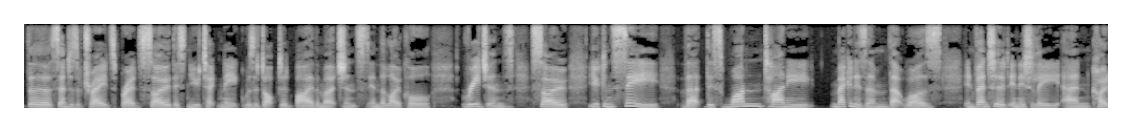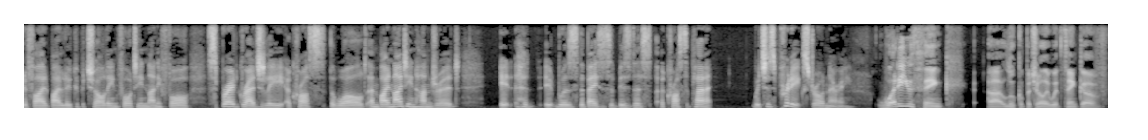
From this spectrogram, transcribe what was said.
the centres of trade spread, so this new technique was adopted by the merchants in the local regions. So, you can see that this one tiny mechanism that was invented in Italy and codified by Luca Pacioli in 1494 spread gradually across the world. And by 1900, it, had, it was the basis of business across the planet, which is pretty extraordinary. What do you think uh, Luca Pacioli would think of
